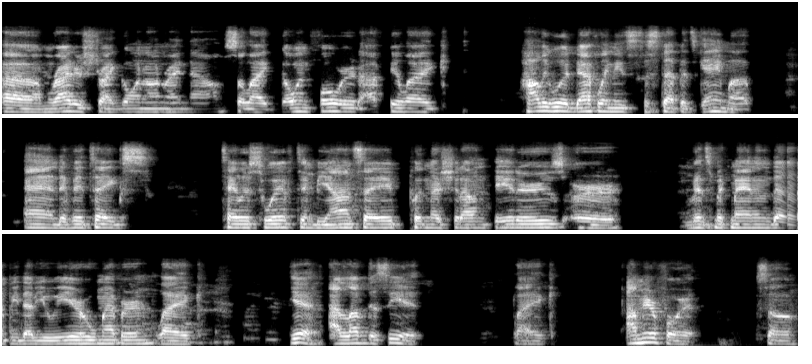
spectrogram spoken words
um, writer's strike going on right now. So like going forward, I feel like Hollywood definitely needs to step its game up, and if it takes Taylor Swift and Beyonce putting their shit out in theaters or Vince McMahon in the WWE or whomever, like, yeah, I love to see it. Like, I'm here for it. So,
